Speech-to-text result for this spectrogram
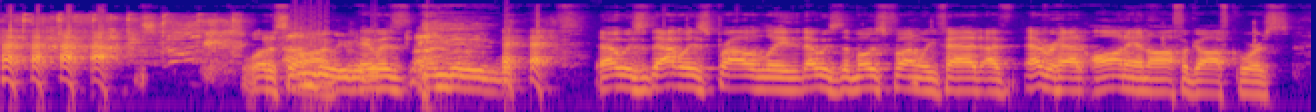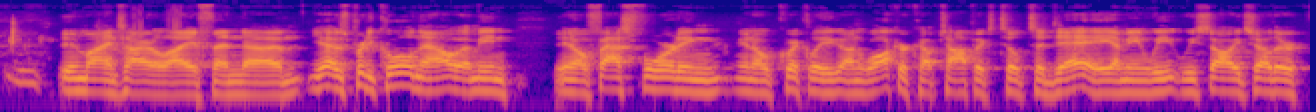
what a song! It was unbelievable. that was that was probably that was the most fun we've had I've ever had on and off a golf course in my entire life, and um, yeah, it was pretty cool. Now, I mean, you know, fast forwarding, you know, quickly on Walker Cup topics till today. I mean, we we saw each other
